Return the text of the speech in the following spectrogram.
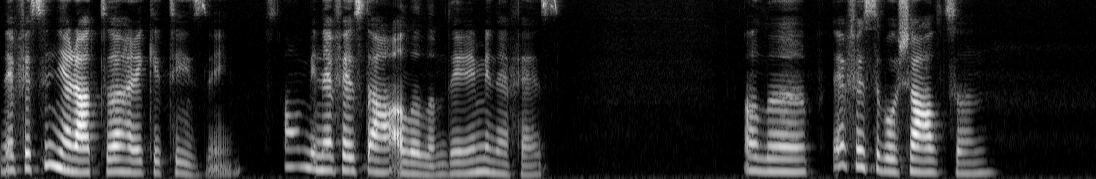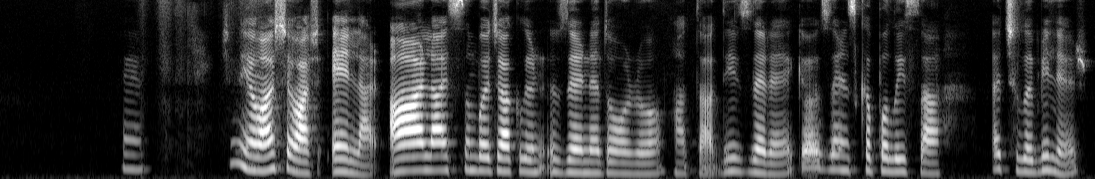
nefesin yarattığı hareketi izleyin. Son bir nefes daha alalım. Derin bir nefes. Alıp nefesi boşaltın. Evet. Şimdi yavaş yavaş eller ağırlaşsın bacakların üzerine doğru hatta dizlere gözleriniz kapalıysa açılabilir.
